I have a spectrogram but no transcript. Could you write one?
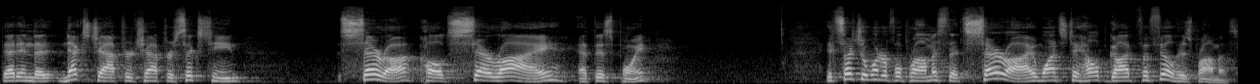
that in the next chapter, chapter 16, Sarah, called Sarai at this point, it's such a wonderful promise that Sarai wants to help God fulfill his promise.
